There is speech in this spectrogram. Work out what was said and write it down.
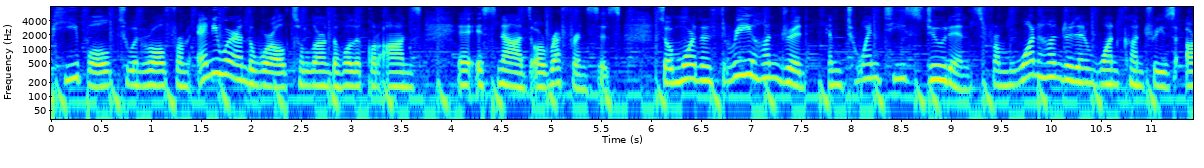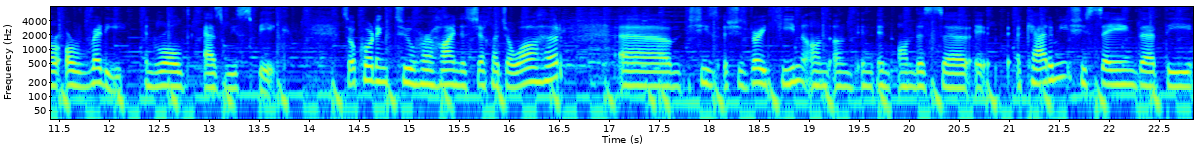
people to enroll from anywhere in the world to learn the Holy Quran's uh, isnads or references. So, more than 320 students from 101 countries are already enrolled as we speak. So, according to Her Highness Sheikh Jawaher, um, she's she's very keen on on, in, in, on this uh, academy. She's saying that the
